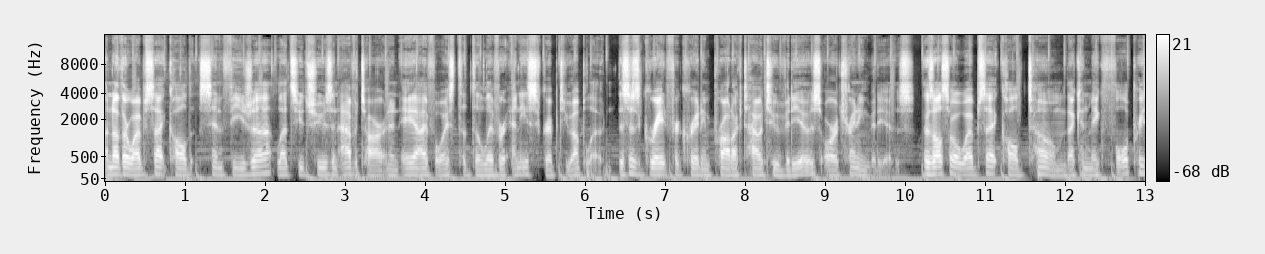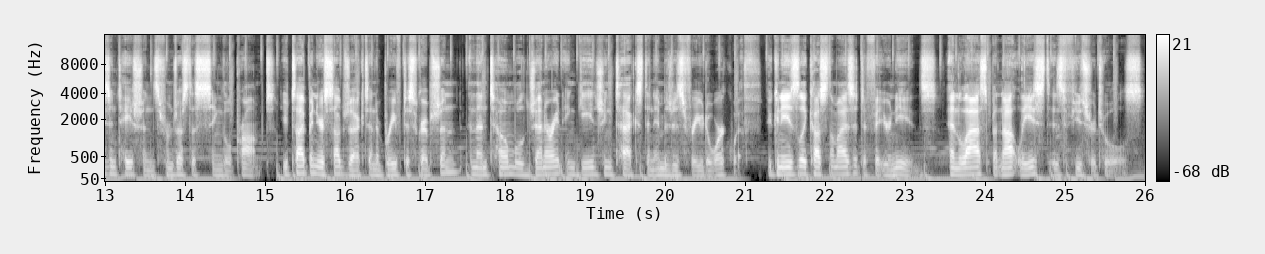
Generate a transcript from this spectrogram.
Another website called Synthesia lets you choose an avatar and an AI voice to deliver any script you upload. This is great for creating product how-to videos or training videos. There's also a website called Tome that can make full presentations from just a single prompt. You type in your subject and a brief description, and then Tome will generate engaging text and images for you to work with. You can easily customize it to fit your needs. And last but not least is Future Tools.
